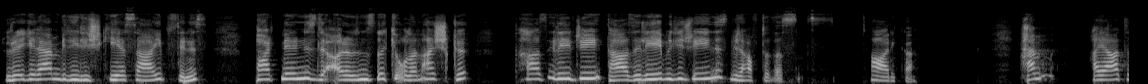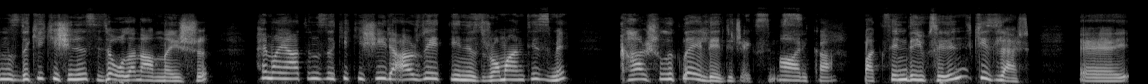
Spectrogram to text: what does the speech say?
süregelen bir ilişkiye sahipseniz partnerinizle aranızdaki olan aşkı tazeleyeceği, tazeleyebileceğiniz bir haftadasınız. harika. Hem hayatınızdaki kişinin size olan anlayışı hem hayatınızdaki kişiyle arzu ettiğiniz romantizmi karşılıklı elde edeceksiniz. Harika. Bak senin de yükselen ikizler. Ee,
